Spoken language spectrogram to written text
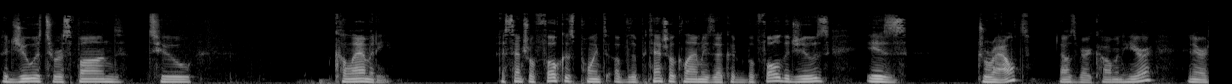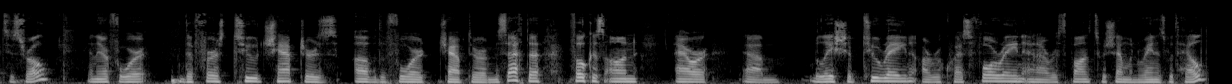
a Jew is to respond to calamity. A central focus point of the potential calamities that could befall the Jews is drought. That was very common here in Eretz Yisrael, and therefore the first two chapters of the four chapter of Masechta focus on our um, relationship to rain, our request for rain, and our response to Hashem when rain is withheld.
